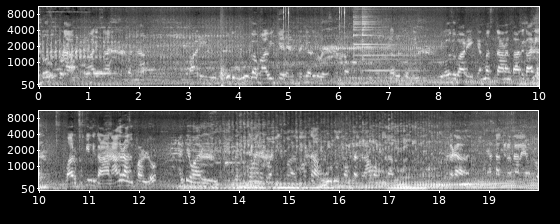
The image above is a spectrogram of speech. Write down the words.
ఈరోజు కూడా వారి సాహిత్యం పట్ల వారి అడుగు భావించే నేను ప్రతి అడుగు వేస్తుంటాం. జరుగుతుంది. ఈరోజు వారి జన్మస్థానం కాదు కానీ వారు పుట్టింది కా- నాగరాజు పాళ్ళు అయితే వారి నిజమైనటువంటి సొంత ఊరు సొంత గ్రామం ఇక్కడ శాఖా గ్రంథాలయంలో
